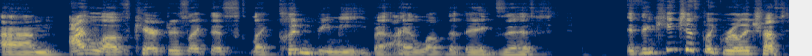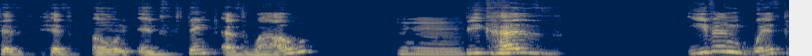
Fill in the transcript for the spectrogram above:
um I love characters like this. Like couldn't be me, but I love that they exist. I think he just like really trusts his his own instinct as well. Mm, Because even with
